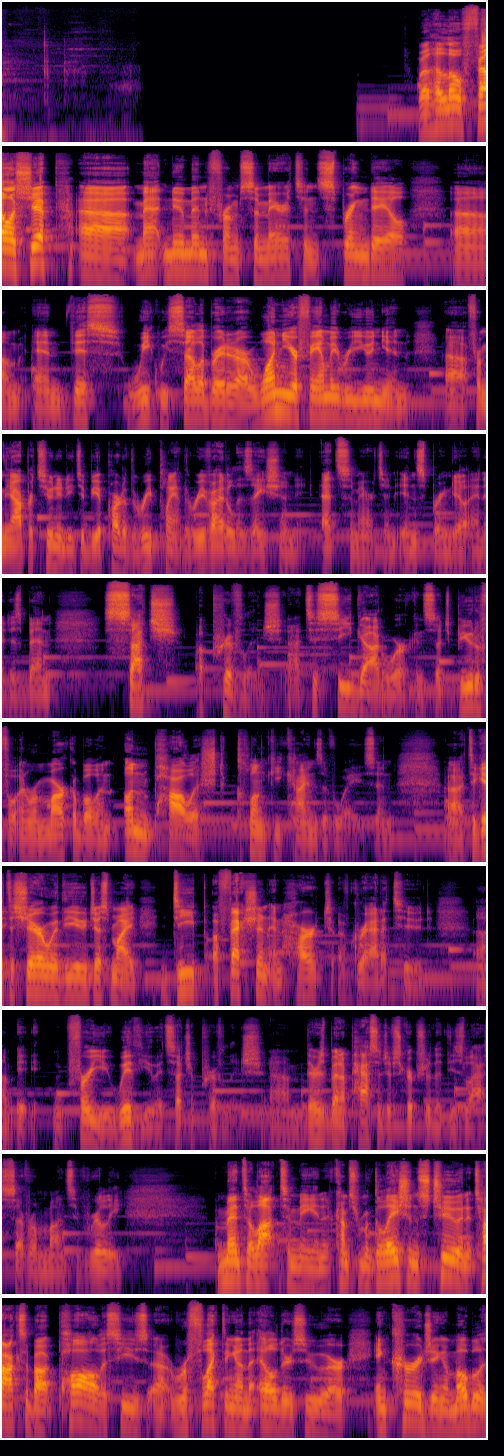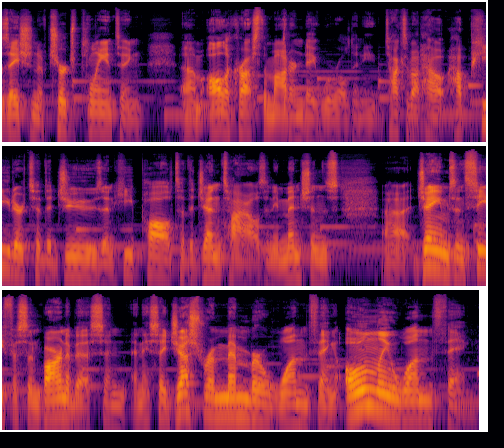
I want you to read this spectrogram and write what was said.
Well, hello, fellowship. Uh, Matt Newman from Samaritan Springdale. Um, and this week we celebrated our one year family reunion uh, from the opportunity to be a part of the replant, the revitalization at Samaritan in Springdale. And it has been such a privilege uh, to see God work in such beautiful and remarkable and unpolished, clunky kinds of ways. And uh, to get to share with you just my deep affection and heart of gratitude um, it, for you, with you. It's such a privilege. Um, there's been a passage of scripture that these last several months have really meant a lot to me, and it comes from Galatians 2, and it talks about Paul as he's uh, reflecting on the elders who are encouraging a mobilization of church planting um, all across the modern day world. And he talks about how, how Peter to the Jews and he, Paul, to the Gentiles, and he mentions uh, James and Cephas and Barnabas, and, and they say, just remember one thing, only one thing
